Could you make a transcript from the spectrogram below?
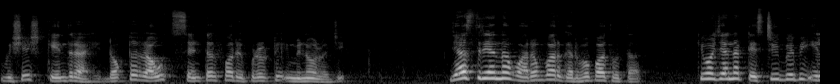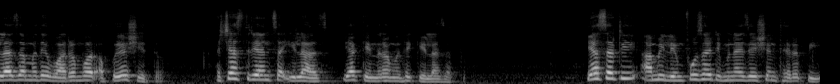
विशेष केंद्र आहे. Doctor Raut centre for reproductive immunology. ज्या स्त्रियांना वारंवार गर्भपात होतात किंवा ज्यांना टेस्टी बेबी इलाजामध्ये वारंवार अपयश येतं अशा स्त्रियांचा इलाज या केंद्रामध्ये केला जातो. यासाठी आम्ही लिम्फोसाईट इम्युनायझेशन थेरपी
